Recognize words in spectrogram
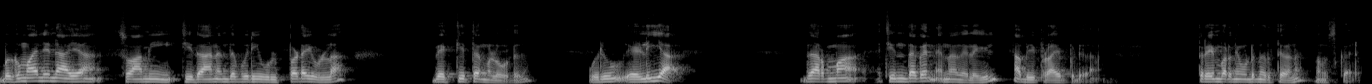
ബഹുമാന്യനായ സ്വാമി ചിദാനന്ദപുരി ഉൾപ്പെടെയുള്ള വ്യക്തിത്വങ്ങളോട് ഒരു എളിയ ധർമ്മ ചിന്തകൻ എന്ന നിലയിൽ അഭിപ്രായപ്പെടുകയാണ്. ഇത്രയും പറഞ്ഞുകൊണ്ട് നിർത്തുകയാണ്. നമസ്കാരം.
